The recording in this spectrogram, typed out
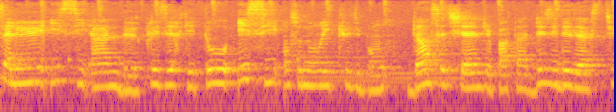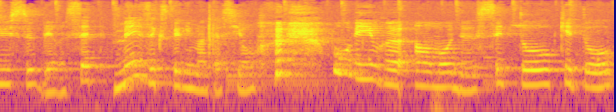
Salut ici Anne de Plaisir Keto. Ici, on se nourrit que du bon. Dans cette chaîne, je partage des idées, des astuces, des recettes, mes expérimentations pour vivre en mode céto, keto,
